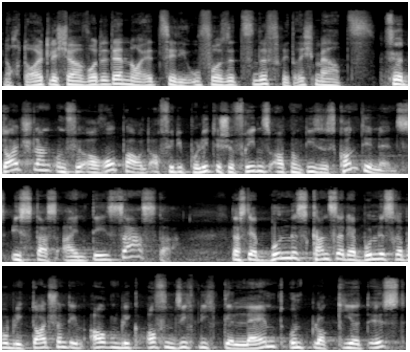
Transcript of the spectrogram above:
Noch deutlicher wurde der neue CDU-Vorsitzende Friedrich Merz. Für Deutschland und für Europa und auch für die politische Friedensordnung dieses Kontinents ist das ein Desaster dass der Bundeskanzler der Bundesrepublik Deutschland im Augenblick offensichtlich gelähmt und blockiert ist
